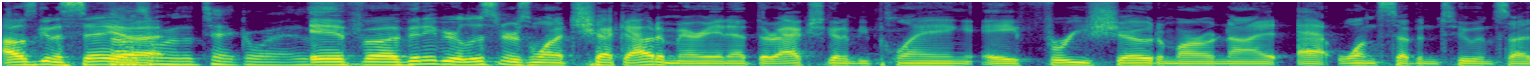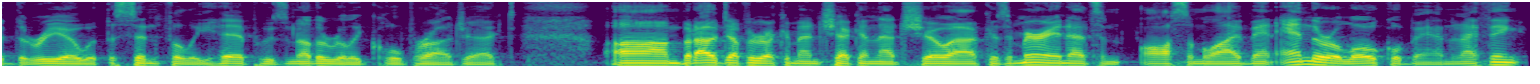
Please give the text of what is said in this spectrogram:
I was gonna say, That was uh, one of the takeaways. if uh, if any of your listeners want to check out Amarionette, they're actually going to be playing a free show tomorrow night at 172 inside the Rio with the Sinfully Hip, who's another really cool project. Um, but I would definitely recommend checking that show out because Amarionette's an awesome live band and they're a local band, and I think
